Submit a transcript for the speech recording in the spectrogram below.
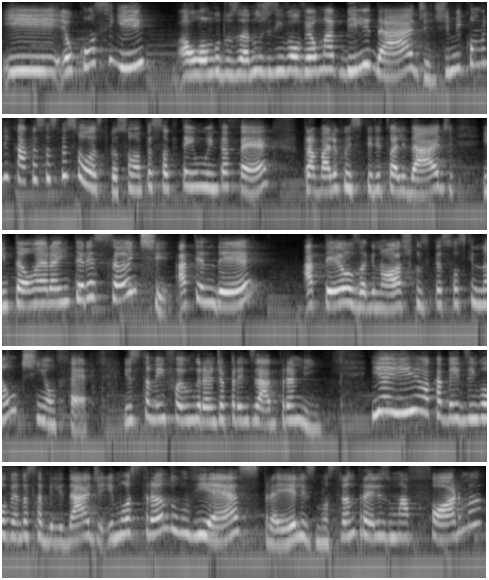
E eu consegui, ao longo dos anos, desenvolver uma habilidade de me comunicar com essas pessoas, porque eu sou uma pessoa que tem muita fé, trabalho com espiritualidade, então era interessante atender ateus, agnósticos e pessoas que não tinham fé. Isso também foi um grande aprendizado para mim. E aí eu acabei desenvolvendo essa habilidade e mostrando um viés para eles, mostrando para eles uma forma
